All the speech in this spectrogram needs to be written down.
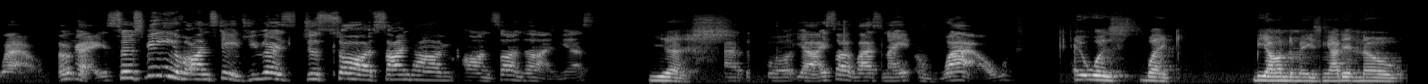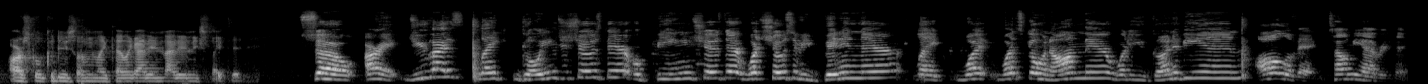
Wow. Okay. So speaking of on stage, you guys just saw Sondheim on Sondheim, yes, Yes. at the school. Yeah, I saw it last night. Wow. It was like beyond amazing. I didn't know our school could do something like that. Like I didn't I didn't expect it. So, all right, do you guys like going to shows there or being in shows there? What shows have you been in there? Like, what what's going on there? What are you gonna be in? All of it. Tell me everything.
